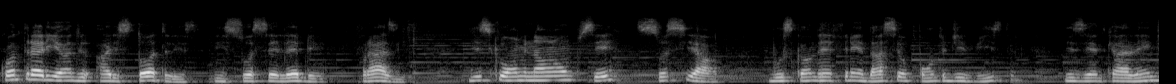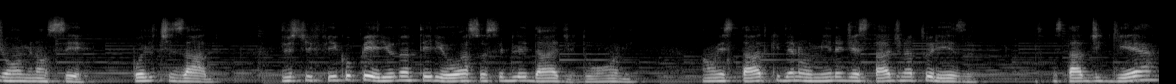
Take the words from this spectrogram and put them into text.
Contrariando Aristóteles, em sua célebre frase, diz que o homem não é um ser social, buscando referendar seu ponto de vista, dizendo que além de o homem não ser politizado, justifica o período anterior à sociabilidade do homem a um estado que denomina de estado de natureza, estado de guerra,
